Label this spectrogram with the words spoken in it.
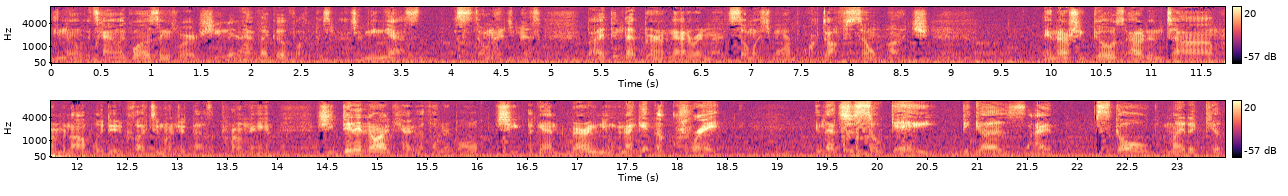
You know, it's kind of like one of those things where she didn't have that good of luck this match. I mean, yes, Stone Edge miss, but I think that Burn on Nattare mattered so much more, blocked off so much. And now she goes out into um, her Monopoly Dude, collect 200, that's a pro name. She didn't know I'd carry the Thunderbolt. She, again, very new, and I get a crit! And that's just so gay, because I, Scald might have killed,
